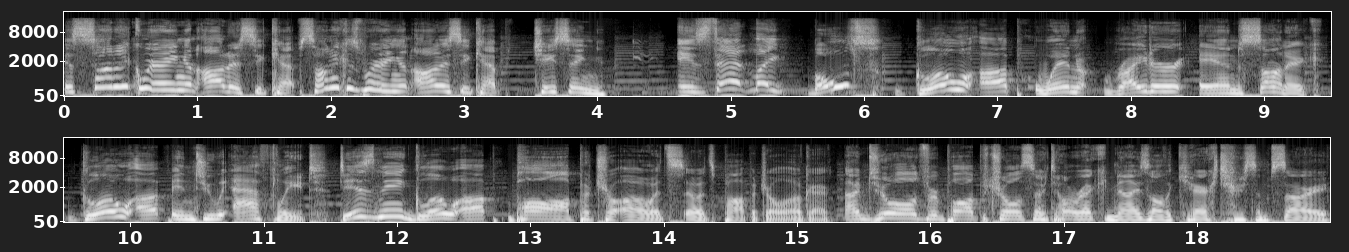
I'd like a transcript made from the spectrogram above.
Is Sonic wearing an Odyssey cap? Sonic is wearing an Odyssey cap chasing Is that like Bolt? Glow up when Ryder and Sonic glow up into athlete. Disney glow up Paw Patrol. Oh, it's oh, it's Paw Patrol. Okay. I'm too old for Paw Patrol, so I don't recognize all the characters. I'm sorry.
